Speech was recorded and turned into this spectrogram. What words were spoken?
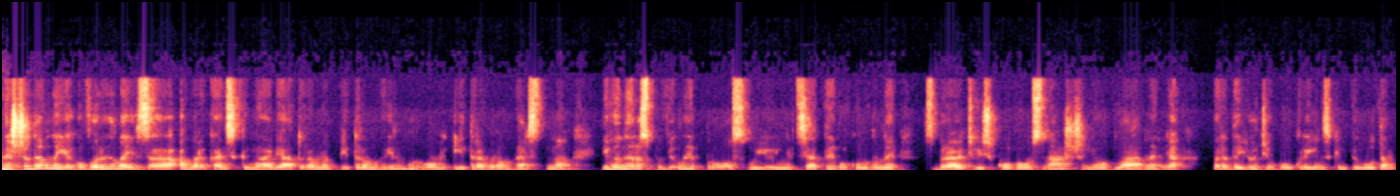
Нещодавно я говорила із американськими авіаторами Пітером Грінбургом і Тревором Герстоном, і вони розповіли про свою ініціативу, коли вони збирають військове оснащення, обладнання, передають його українським пілотам.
